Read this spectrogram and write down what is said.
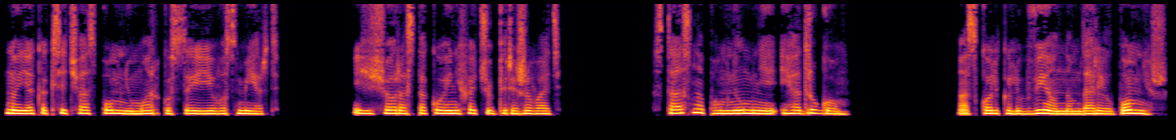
но я как сейчас помню Маркуса и его смерть. Еще раз такое не хочу переживать». Стас напомнил мне и о другом. А сколько любви он нам дарил, помнишь?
